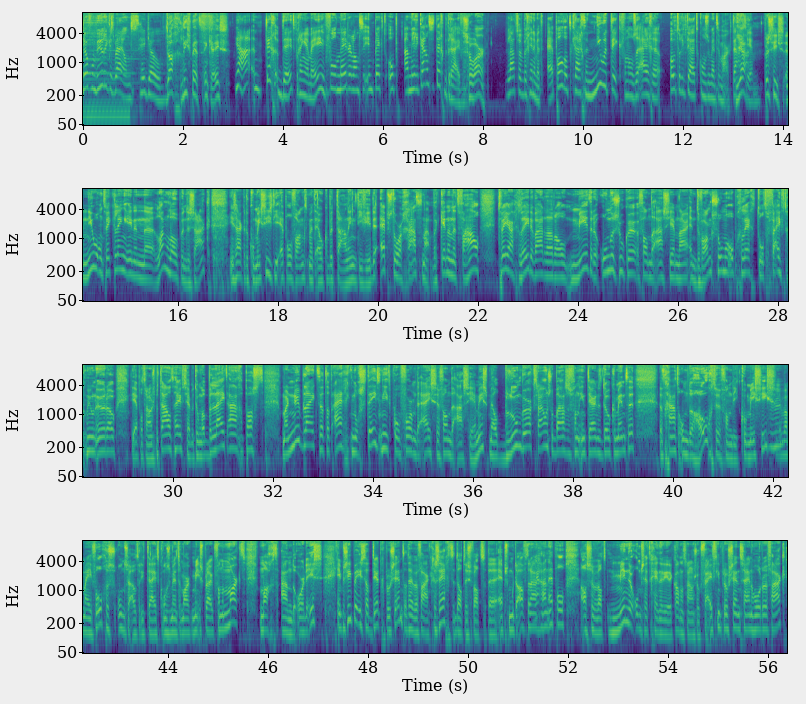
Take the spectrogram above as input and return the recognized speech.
Joe van Buurik is bij ons. Hey Joe. Dag Liesbeth en Kees. Ja, een tech-update breng jij mee. Vol Nederlandse impact op Amerikaanse techbedrijven. Zo waar. Laten we beginnen met Apple. Dat krijgt een nieuwe tik van onze eigen Autoriteit Consumentenmarkt, de Ja, ACM. precies. Een nieuwe ontwikkeling in een eh, langlopende zaak. In zaken de commissies die Apple vangt met elke betaling die via de App Store gaat. Nou, we kennen het verhaal. Twee jaar geleden waren er al meerdere onderzoeken van de ACM naar en dwangsommen opgelegd tot 50 miljoen euro. Die Apple trouwens betaald heeft. Ze hebben toen wat beleid aangepast. Maar nu blijkt dat dat eigenlijk nog steeds niet conform de eisen van de ACM is. Meldt Bloomberg trouwens op basis van interne documenten. Dat gaat om de hoogte van die commissies. Waarmee volgens onze autoriteit Consumentenmarkt misbruik van de marktmacht aan de orde is. In principe is dat 30% Dat hebben we vaak gezegd. Dat is wat eh, apps moeten afdragen Ja. aan Apple. Als ze wat minder omzet genereren, kan het trouwens ook 15% zijn, horen we vaak.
